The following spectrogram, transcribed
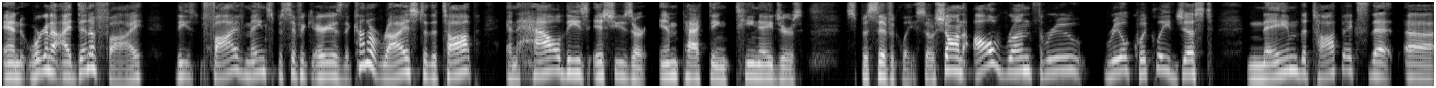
and we're going to identify these five main specific areas that kind of rise to the top and how these issues are impacting teenagers specifically. So, Sean, I'll run through real quickly just name the topics that uh,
